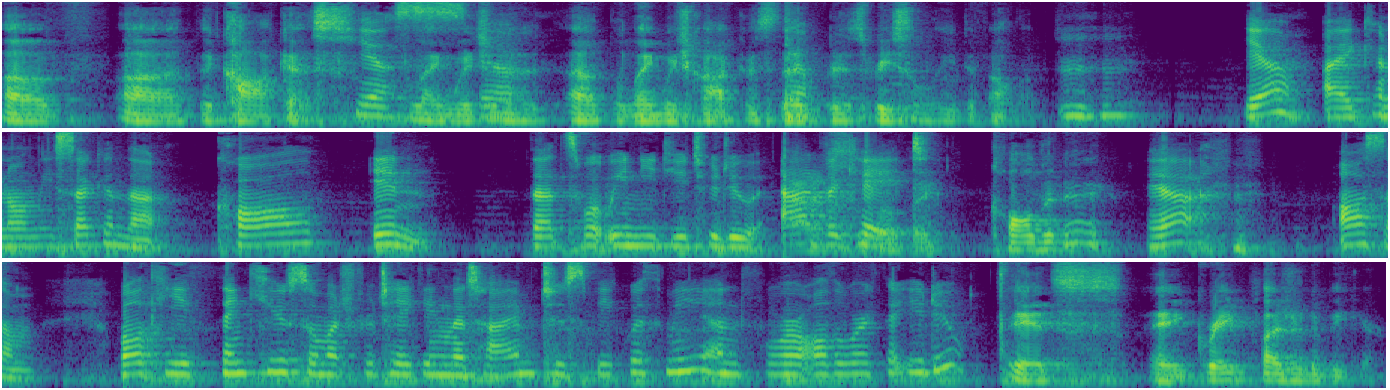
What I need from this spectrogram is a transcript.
of uh, the caucus, Yes, language, yeah. uh, uh, the language caucus that Yep. was recently developed. Yeah, I can only second that. Call in. That's what we need you to do. Advocate. Absolutely. Call today. Yeah. awesome. Well, Keith, thank you so much for taking the time to speak with me and for all the work that you do. It's a great pleasure to be here.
